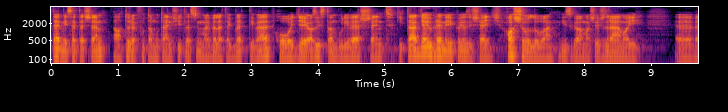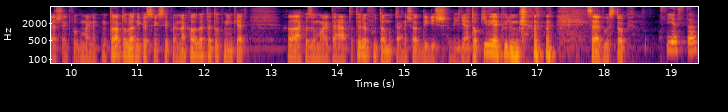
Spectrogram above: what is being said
természetesen a török futam után is itt leszünk majd veletek Bettivel, hogy az isztambuli versenyt kitárgyaljuk. Reméljük, hogy az is egy hasonlóan izgalmas és drámai versenyt fog majd nekünk tartogatni. Köszönjük szépen, hogy meghallgattatok minket. Találkozunk majd tehát a török futam után, és addig is bírjátok ki nélkülünk. Szervusztok! Sziasztok!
